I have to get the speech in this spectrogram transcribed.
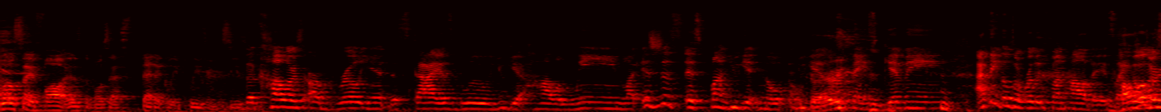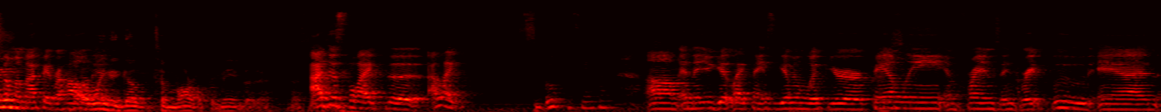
will say fall is the most aesthetically pleasing season. The colors are brilliant. The sky is blue. You get Halloween. Like it's just it's fun. You get no. okay. You get Thanksgiving. I think those are really fun holidays. Like those are some of my favorite holidays. Halloween holidays. could go tomorrow for me, but uh, that's I just like the I like spooky season. Um, and then you get like Thanksgiving with your family and friends and great food. And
